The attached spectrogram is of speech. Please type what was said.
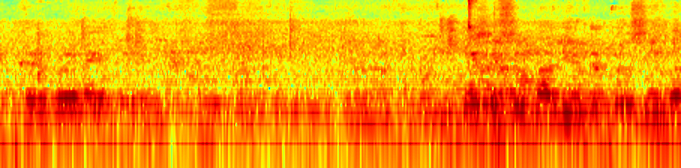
ఎక్కడికి పోయినా ఇద్దరే. సినిమా థియేటర్లు సినిమా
